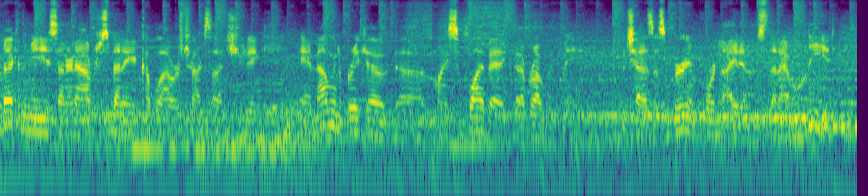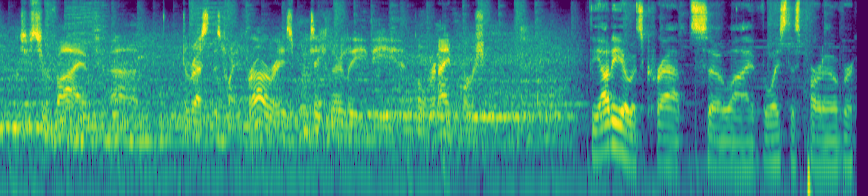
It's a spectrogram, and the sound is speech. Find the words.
I'm back in the media center now after spending a couple hours trackside shooting, and now I'm going to break out uh, my supply bag that I brought with me, which has uh, some very important items that I will need to survive um, the rest of this 24-hour race, particularly the overnight portion. The audio is crap, so I voiced this part over.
